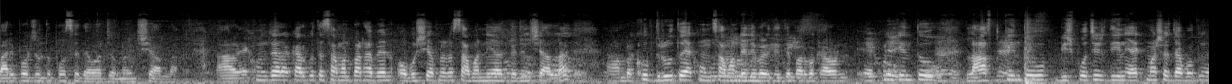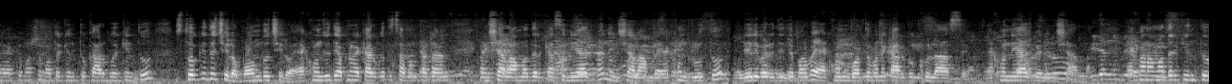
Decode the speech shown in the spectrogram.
বাড়ি পর্যন্ত পৌঁছে দেওয়ার জন্য ইনশাআল্লাহ। আর এখন যারা কার্গোতে সামান পাঠাবেন, অবশ্যই আপনারা সামান নিয়ে আসবেন ইনশাআল্লাহ। আমরা খুব দ্রুত এখন সামান ডেলিভারি দিতে পারব, কারণ এখন কিন্তু লাস্ট কিন্তু বিশ, পঁচিশ দিন, এক মাসের যাবত এক মাসের মতো কিন্তু কার্গো কিন্তু স্থগিত ছিল, বন্ধ ছিল। এখন যদি আপনারা কার্গোতে সামান পাঠান, ইনশাআল্লাহ আমাদের কাছে নিয়ে ইনশাআল্লাহ আমরা এখন দ্রুত ডেলিভারি দিতে পারব। এখন বর্তমানে কার্গো খোলা আছে। এখন নিয়ে আসবেন ইনশাল্লাহ এখন আমাদের কিন্তু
